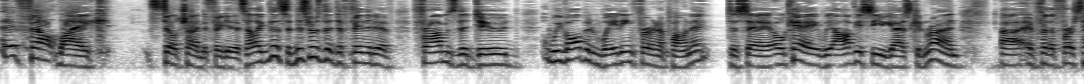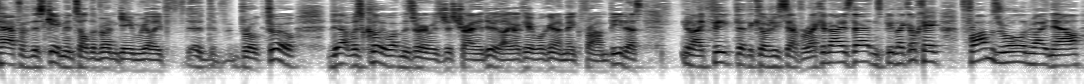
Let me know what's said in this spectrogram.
It felt like still trying to figure this out. Like, listen, this was the definitive. Fromm's the dude. We've all been waiting for an opponent to say, okay, we obviously you guys can run. Uh, and for the first half of this game, until the run game really uh, broke through, that was clearly what Missouri was just trying to do. Like, okay, we're going to make Fromm beat us. And I think that the coaching staff recognized that and be like, okay, Fromm's rolling right now.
